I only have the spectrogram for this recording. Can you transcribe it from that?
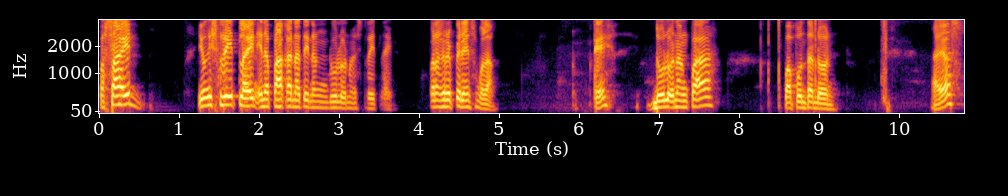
paside, yung straight line, inapakan natin ang dulo ng straight line. Parang reference mo lang. Okay? Dulo ng pa, papunta doon. Ayos?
